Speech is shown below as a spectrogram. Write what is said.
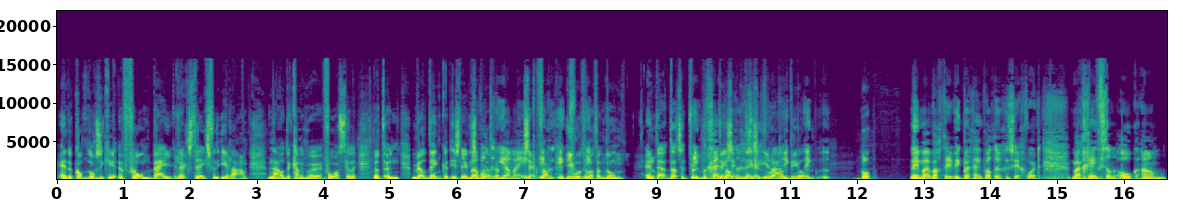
En er komt nog eens een keer een front bij, rechtstreeks van Iran. Nou, dan kan ik me voorstellen dat een weldenkend Israëlische Maar wat- burger ja, maar ik- zegt van, ik- ik- hier moeten we wat aan doen. En da- dat is het punt. Ik begrijp deze, wat er deze. Iran-deal... Bob? Nee, maar wacht even. Ik begrijp wat er gezegd wordt. Maar geef dan ook aan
